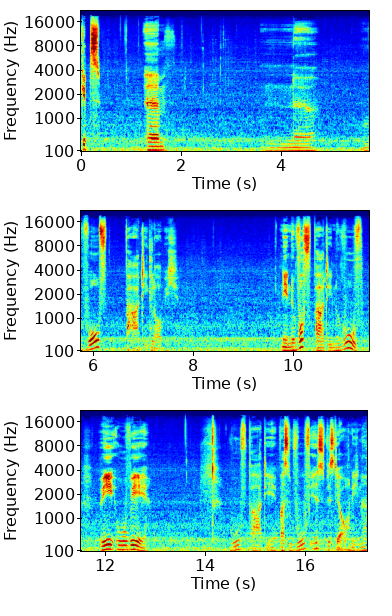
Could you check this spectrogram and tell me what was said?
gibt es ähm, eine Wurf-Party, glaube ich. Nee, eine Wuff-Party, eine Wuf. W-U-W. Wuf-Party. Was ein Wuf ist, wisst ihr auch nicht, ne?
